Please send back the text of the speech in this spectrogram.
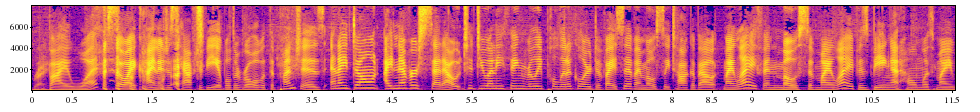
Right. by what. So I kind of just have to be able to roll with the punches. And I don't, I never set out to do anything really political or divisive. I mostly talk about my life, and most of my life is being at home with my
